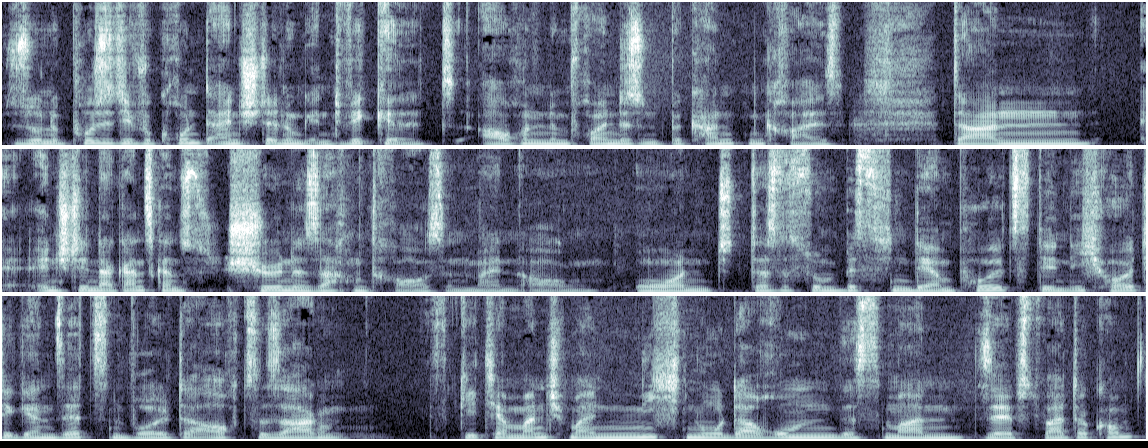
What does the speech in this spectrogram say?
so eine positive Grundeinstellung entwickelt, auch in einem Freundes- und Bekanntenkreis, dann entstehen da ganz, ganz schöne Sachen draus in meinen Augen. Und das ist so ein bisschen der Impuls, den ich heute gern setzen wollte, auch zu sagen, es geht ja manchmal nicht nur darum, dass man selbst weiterkommt,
